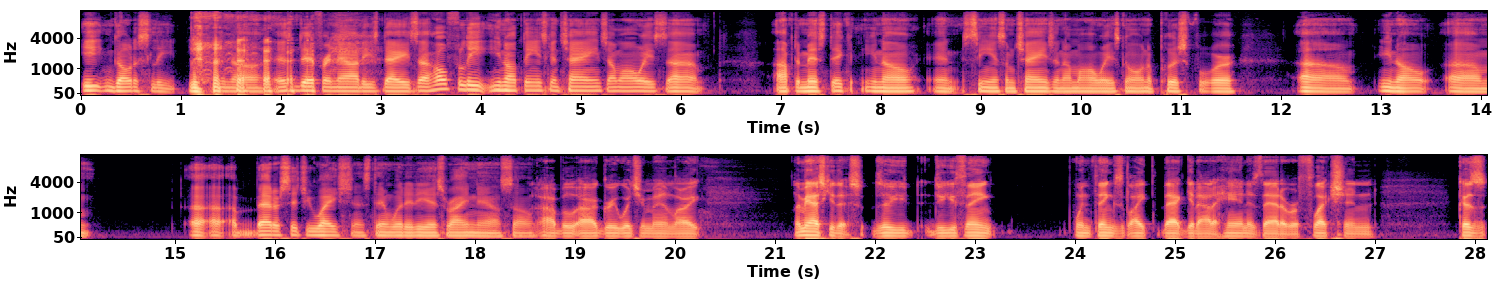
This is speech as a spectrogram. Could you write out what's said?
eat and go to sleep. You know, it's different now these days. Uh, hopefully, you know things can change. I'm always um, optimistic, you know, and seeing some change, and I'm always going to push for, um, you know. Um, a, a better situations than what it is right now. So I bel- I agree with you, man. Like, let me ask you this: Do you do you think when things like that get out of hand, is that a reflection? Because,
